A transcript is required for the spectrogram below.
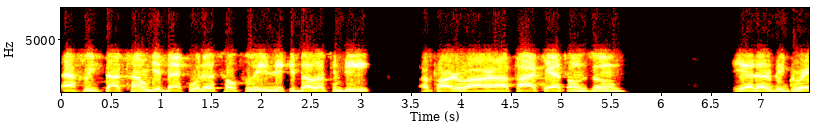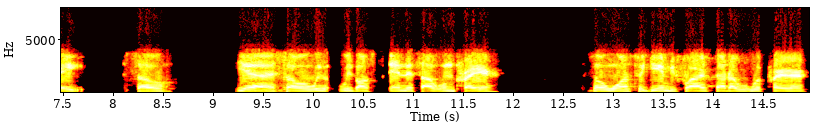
athletes.com get back with us, hopefully Nikki Bella can be a part of our uh, podcast on Zoom. Yeah, that'll be great. So, yeah, so we we're gonna end this out in prayer. So once again, before I start out with prayer,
